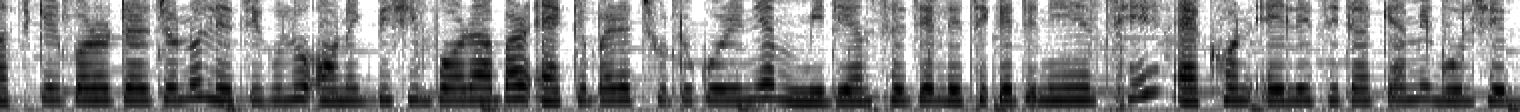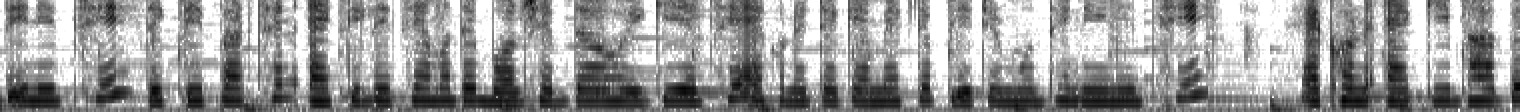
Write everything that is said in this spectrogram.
আজকের পরোটার জন্য লেচিগুলো অনেক বেশি বড়, আবার একেবারে ছোট করে নিয়ে মিডিয়াম সাইজের লেচি কেটে নিয়েছি। এখন এই লেচিটাকে আমি গোল শেপ দিয়ে নিচ্ছি। দেখতেই পাচ্ছেন, একটি লেচি আমাদের বল শেপ দেওয়া হয়ে গিয়েছে। এখন এটাকে আমি একটা প্লেটের মধ্যে নিয়ে নিচ্ছি। এখন একইভাবে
